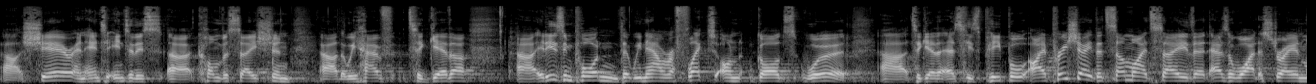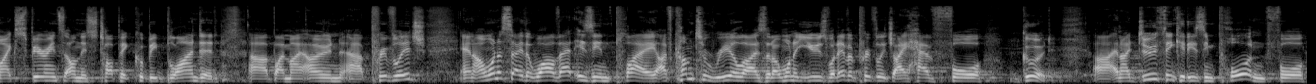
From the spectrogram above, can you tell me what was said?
uh, share and enter into this uh, conversation uh, that we have together. Uh, it is important that we now reflect on God's word uh, together as his people. I appreciate that some might say that as a white Australian, my experience on this topic could be blinded uh, by my own privilege. And I want to say that while that is in play, I've come to realize that I want to use whatever privilege I have for good. Uh, and I do think it is important for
